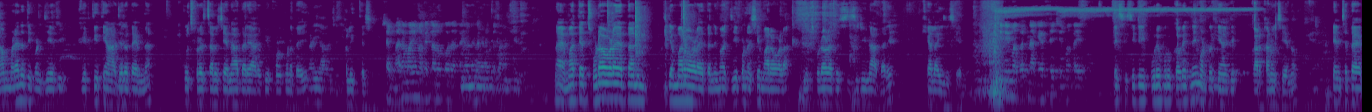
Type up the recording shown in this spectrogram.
નામ મળ્યા નથી પણ જે વ્યક્તિ ત્યાં હાજર હતા એમના પૂછપરછ ચાલુ છે. એના આધારે આરોપીઓ કોણ કોણ હતા એ ફલિત થશે. ના એમાં ત્યાં છોડાવાળા હતા અને બીજા મારવાવાળા હતા અને એમાં જે પણ હશે મારવાવાળા. અને છોડાવાળા તો સીસીટીવીના આધારે ખ્યાલ આવી જશે સીસીટીવીમાં ઘટના કેદ થઈ છે? એમાં કઈ એ સીસીટીવી પૂરેપૂરું કવરેજ નહીં મળતું ત્યાં જે કારખાનું છે એનો. તેમ છતાં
